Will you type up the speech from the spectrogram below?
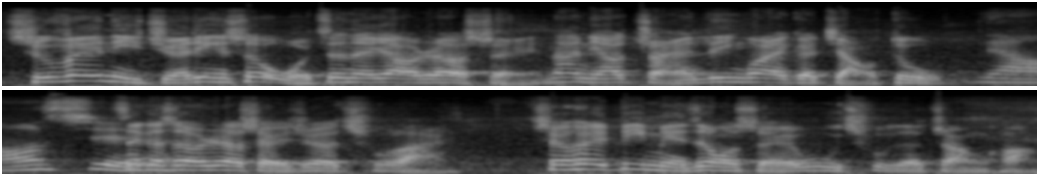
除非你决定说我真的要热水，那你要转另外一个角度，了解。这个时候热水就会出来，所以会避免这种所谓误触的状况。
